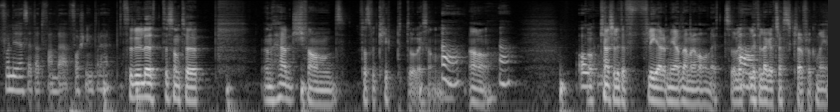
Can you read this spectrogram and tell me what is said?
få nya sätt att funda forskning på det här. Så det är lite som typ en hedgefund fast för krypto liksom. Ja, Ja. ja. Och, Och kanske lite fler medlemmar än vanligt. Och Ja. lite lägre trösklar för att komma in.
